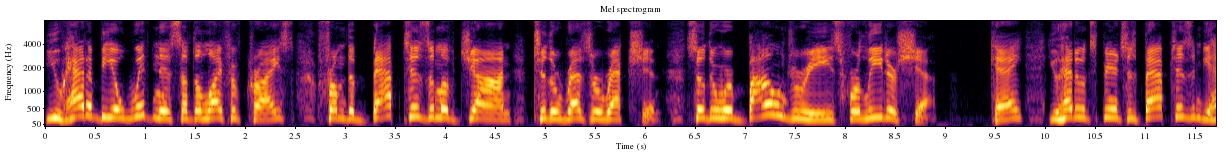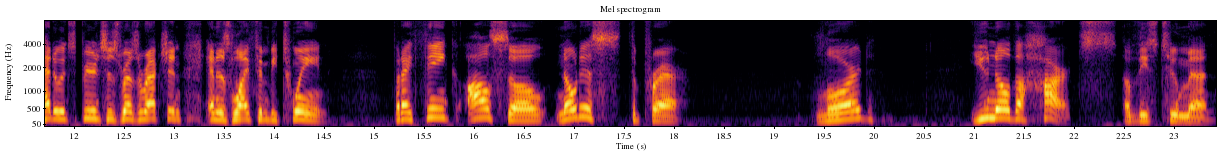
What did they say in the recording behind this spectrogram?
You had to be a witness of the life of Christ from the baptism of John to the resurrection. So there were boundaries for leadership. Okay? You had to experience his baptism, you had to experience his resurrection, and his life in between. But I think also, notice the prayer Lord, you know the hearts of these two men.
